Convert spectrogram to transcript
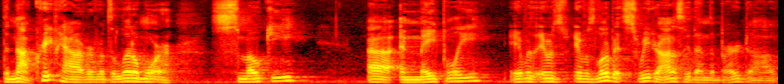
the Knob Creek, however, was a little more smoky uh, and mapley. It was it was it was a little bit sweeter, honestly, than the Bird Dog,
